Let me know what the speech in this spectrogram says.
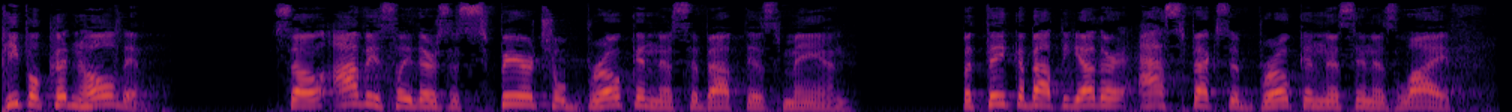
People couldn't hold him. So obviously there's a spiritual brokenness about this man. But think about the other aspects of brokenness in his life.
